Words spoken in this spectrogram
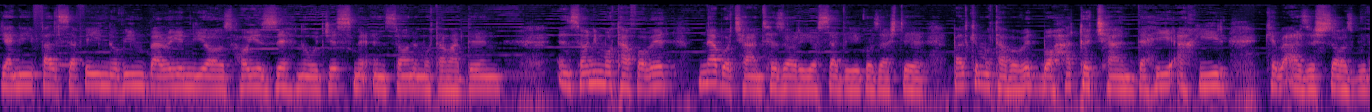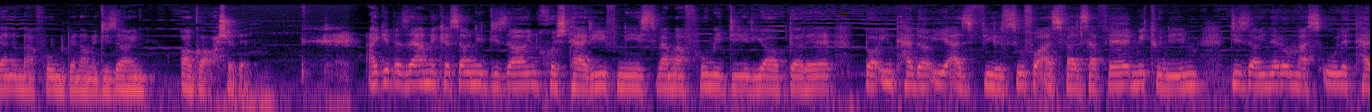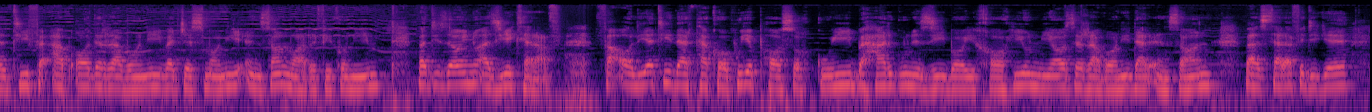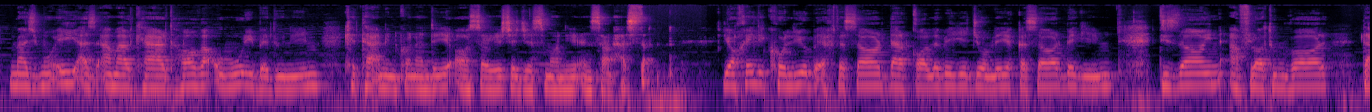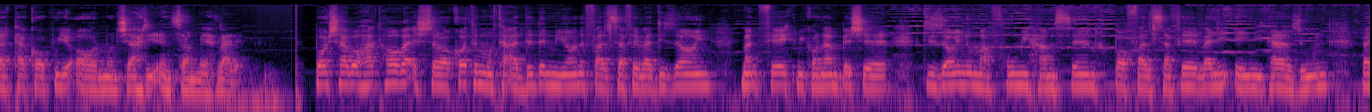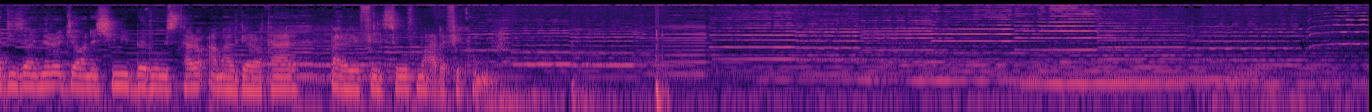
یعنی فلسفه نوین برای نیازهای ذهن و جسم انسان متمدن انسانی متفاوت نه با چند هزاره یا صده گذشته بلکه متفاوت با حتی چند دهه اخیر که به ارزش ساز بودن مفهوم به نام دیزاین آگاه شده. اگه به زعم کسانی دیزاین خوش تعریف نیست و مفهومی دیریاب داره با این تداعی از فیلسوف و از فلسفه می‌تونیم designer رو مسئول تلطیف ابعاد روانی و جسمانی انسان معرفی کنیم و design رو از یک طرف فعالیتی در تکاپوی پاسخگویی به هر گونه زیبایی خواهی و نیاز روانی در انسان و از طرف دیگه مجموعه ای از عملکردها و اموری بدونیم که تأمین کننده آسایش جسمانی انسان هستند. یا خیلی کلی و به اختصار در قالب یه جمله قصار بگیم design افلاطون‌وار در تکاپوی آرمان شهری انسان محوره. با شباهت ها و اشتراکات متعدد میان فلسفه و design من فکر می کنم بشه design و مفهومی همسنخ با فلسفه ولی تر از اون و designer و جانشینی بروزتر و عملگراتر برای فیلسوف معرفی کنیم.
